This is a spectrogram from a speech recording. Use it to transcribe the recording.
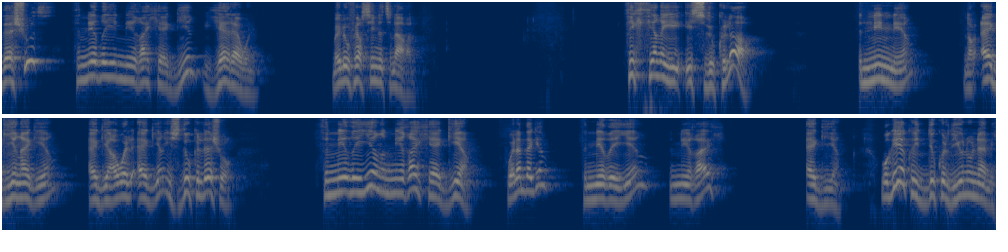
ذا شوث النظية النغاش اجيا هيراون ما لو فيغ سينا تناغن تيكتي يسدوكلا النيني نغ آكي آكي آكي أول آكي يسدوك لا شو. في النظية النغاك آكي. ولا مداكي في النظية النغاك اكي وكي يكو يدوكل ديونو نامي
